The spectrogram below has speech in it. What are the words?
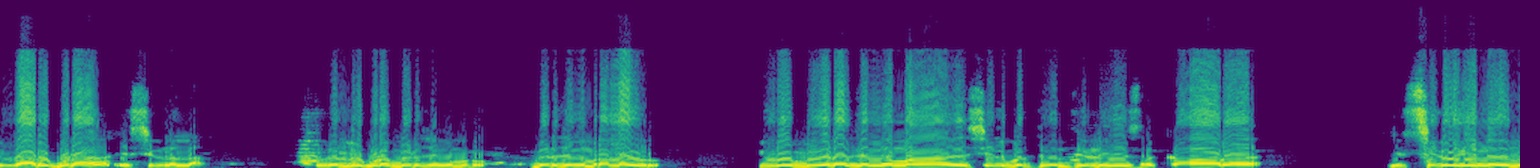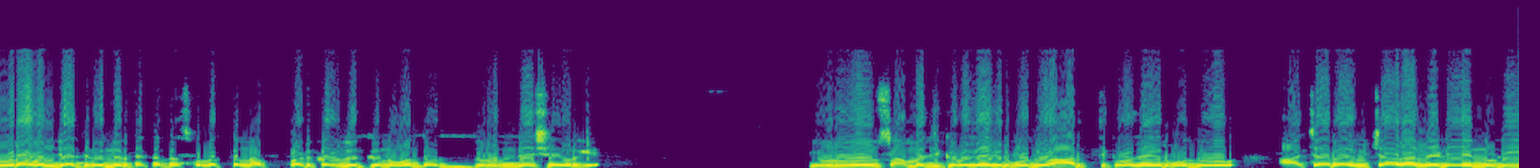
ಇವ್ರು ಯಾರು ಕೂಡ ಎಸ್ ಸಿಗಳಲ್ಲ ಇವರೆಲ್ಲರೂ ಕೂಡ ಬೇಡ ಜಂಗಮರು. ಬೇಡ ಜಂಗಮರಲ್ಲ ಇವರು. ಇವರು ಬೇಡ ಜಂಗಮ ಎಸ್ ಸಿಯಲ್ಲಿ ಬರ್ತೀವಿ ಅಂತ ಹೇಳಿ ಸರ್ಕಾರ ಎಸ್ ಸಿಗಳಿಗೆ ನೂರ ಒಂದು ಜಾತಿಗಳಲ್ಲಿ ನೀಡ್ತಕ್ಕಂಥ ಸವಲತ್ತನ್ನ ಪಡ್ಕೊಳ್ಬೇಕು ಅನ್ನುವಂತ ದುರುದ್ದೇಶ ಇವ್ರಿಗೆ. ಇವರು ಸಾಮಾಜಿಕವಾಗಿ ಆಗಿರ್ಬೋದು, ಆರ್ಥಿಕವಾಗಿ ಆಗಿರ್ಬೋದು ಆಚಾರ, ವಿಚಾರ, ನಡೆ, ನುಡಿ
